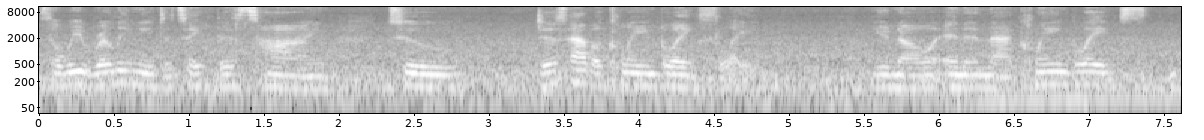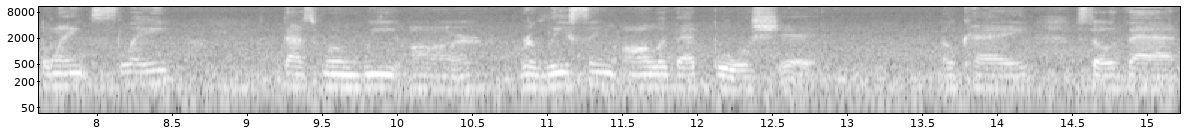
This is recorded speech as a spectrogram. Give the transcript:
So we really need to take this time to just have a clean blank slate, you know, and in that clean blank, blank slate, that's when we are releasing all of that bullshit, okay, so that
